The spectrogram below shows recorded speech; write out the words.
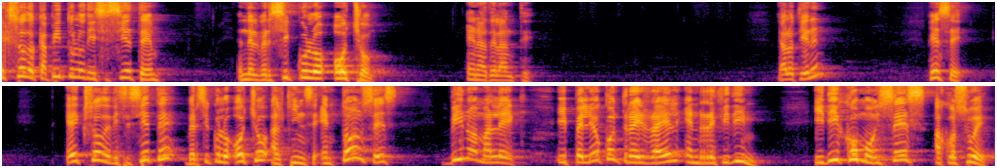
Éxodo capítulo 17 en el versículo 8 en adelante. ¿Ya lo tienen? Fíjense, Éxodo 17, versículo 8 al 15. Entonces vino Amalek y peleó contra Israel en Refidim. Y dijo Moisés a Josué,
